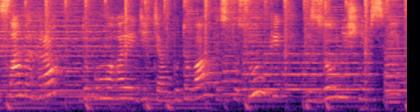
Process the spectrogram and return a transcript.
Саме гра допомагає дітям будувати стосунки із зовнішнім світом.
